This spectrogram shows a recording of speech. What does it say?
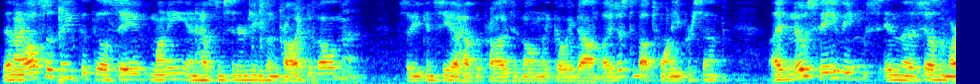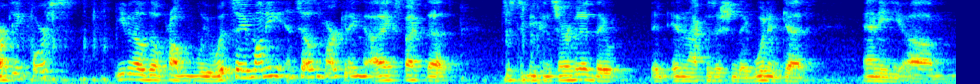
Then I also think that they'll save money and have some synergies on product development. So you can see I have the product development going down by just about 20%. I have no savings in the sales and marketing force, even though they'll probably would save money in sales and marketing. I expect that just to be conservative, they in, in an acquisition they wouldn't get any um,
